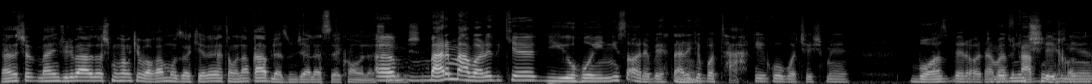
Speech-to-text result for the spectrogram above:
در من اینجوری برداشت می‌کنم که واقعا مذاکره احتمالا قبل از اون جلسه کاملا شروع میشه. برای مواردی که یوهوی نیست آره بهتره که با تحقیق و با چشم باز بره آدم از قبل ببینه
